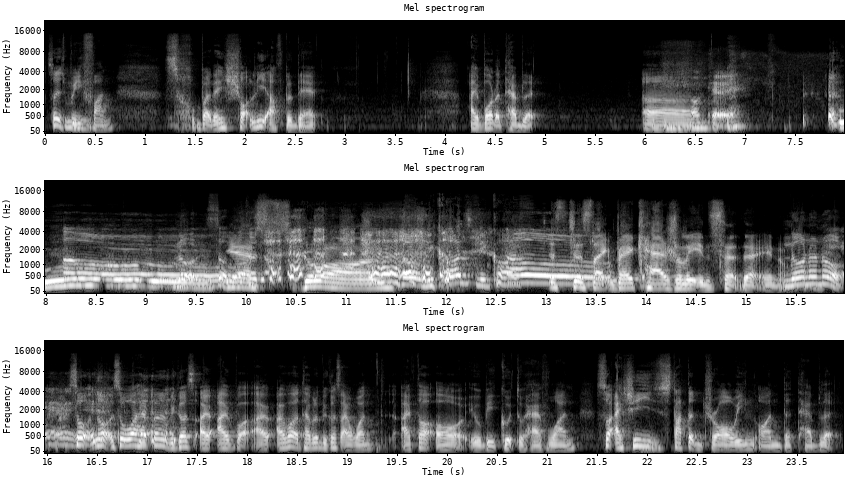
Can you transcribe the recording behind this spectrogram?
so it's pretty hmm. fun. So, but then shortly after that, I bought a tablet. okay. Oh. No, so yes, because, go on. no, because because Oh. Just, just like very casually insert that, you know. No, no, no. So no, so what happened? Because I I bought I, I bought a tablet because I want I thought oh it would be good to have one. So I actually started drawing on the tablet,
